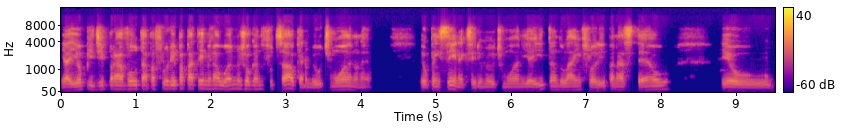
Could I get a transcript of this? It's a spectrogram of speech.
E aí eu pedi para voltar para Floripa para terminar o ano jogando futsal, que era o meu último ano, né? Eu pensei, né, que seria o meu último ano. E aí, estando lá em Floripa, na Astel, eu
